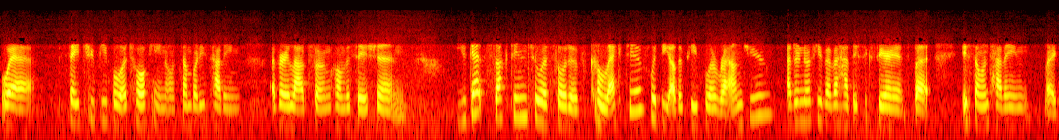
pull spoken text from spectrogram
where, say, two people are talking or somebody's having a very loud phone conversation. You get sucked into a sort of collective with the other people around you. I don't know if you've ever had this experience, but if someone's having like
